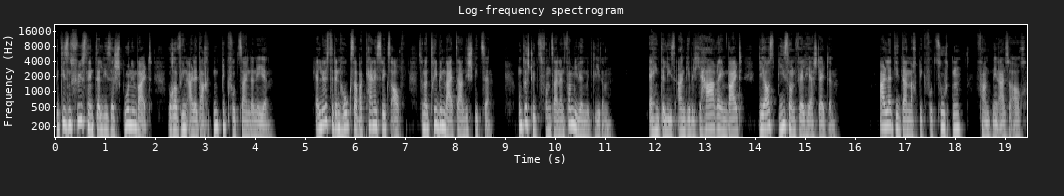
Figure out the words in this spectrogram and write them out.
Mit diesen Füßen hinterließ er Spuren im Wald, woraufhin alle dachten, Bigfoot sei in der Nähe. Er löste den Hoax aber keineswegs auf, sondern trieb ihn weiter an die Spitze, unterstützt von seinen Familienmitgliedern. Er hinterließ angebliche Haare im Wald, die er aus Bisonfell herstellte. Alle, die dann nach Bigfoot suchten, fanden ihn also auch.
